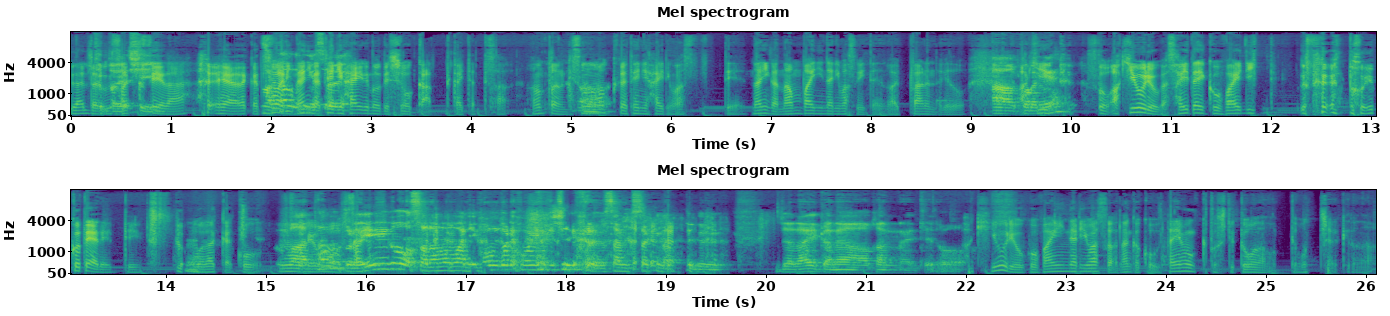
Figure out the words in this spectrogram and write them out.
う、なんだろう、うさくせえな。いや、なんか、つまり何が手に入るのでしょうかって書いてあってさ、あなたの理想のマックが手に入りますって、何が何倍になりますみたいなのがいっぱいあるんだけど、あー、これね。そう、空き容量が最大5倍にって、どういうことやねんっていう。うんもうなんかこう、まあ多分これ英語をそのまま日本語で翻訳してるからうさんくさくなってるんじゃないかな。わかんないけど。空き容量5倍になりますは、なんかこう、歌い文句としてどうなのって思っちゃうけどな。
